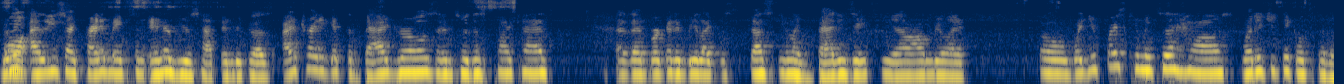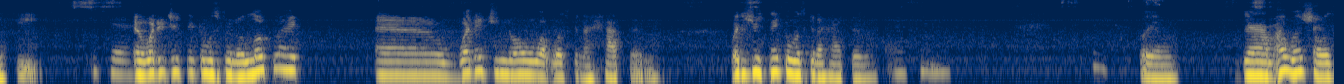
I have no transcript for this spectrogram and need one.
well, at least I try to make some interviews happen because I try to get the bad girls into this podcast, and then we're gonna be like discussing like baddies ATL and be like, so when you first came into the house, what did you think it was gonna be, Yeah. and what did you think it was gonna look like, and what did you know what was gonna happen? What did you think it was gonna happen? Mhm. So yeah. Damn, I wish I was.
